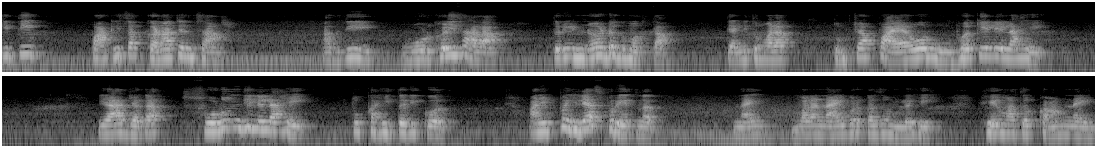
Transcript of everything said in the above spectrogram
किती पाठीचा कणा त्यांचा अगदी मोडखळी आला तरी न डगमगता त्यांनी तुम्हाला तुमच्या पायावर उभं केलेलं आहे. या जगात सोडून दिलेलं आहे. तू काहीतरी कर. आणि पहिल्याच प्रयत्नात नाही मला नाही बरं का जमलं हे. हे माझं काम नाही.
